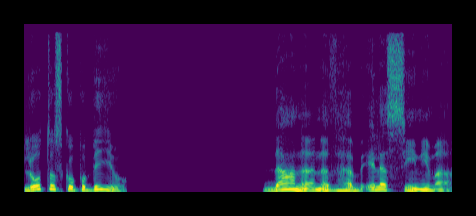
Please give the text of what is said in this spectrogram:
Låt oss gå på bio. دعنا نذهب إلى السينما.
